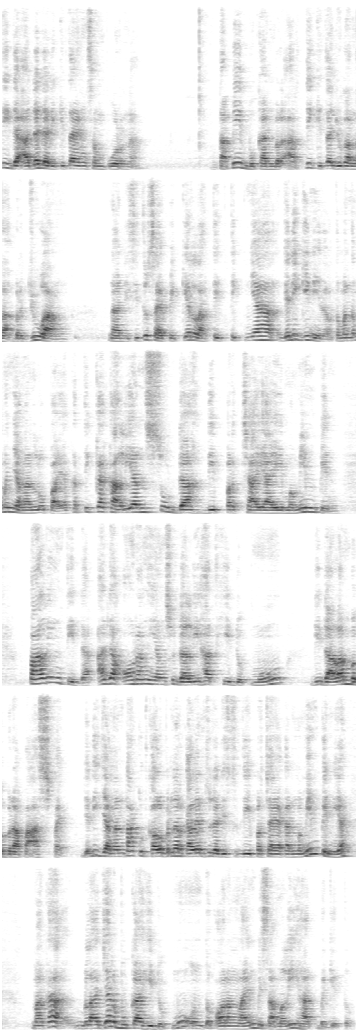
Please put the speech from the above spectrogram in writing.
tidak ada dari kita yang sempurna. Tapi bukan berarti kita juga nggak berjuang. Nah, di situ saya pikirlah titiknya. Jadi gini teman-teman jangan lupa ya, ketika kalian sudah dipercayai memimpin, paling tidak ada orang yang sudah lihat hidupmu di dalam beberapa aspek. Jadi jangan takut kalau benar kalian sudah dipercayakan memimpin ya. Maka belajar buka hidupmu untuk orang lain bisa melihat begitu.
